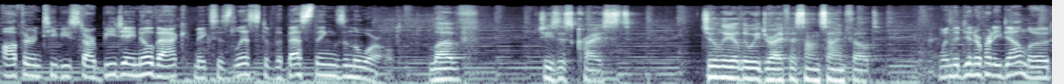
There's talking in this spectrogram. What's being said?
author and TV star BJ Novak makes his list of the best things in the world love, Jesus Christ, Julia Louis Dreyfus on Seinfeld. When the dinner party download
